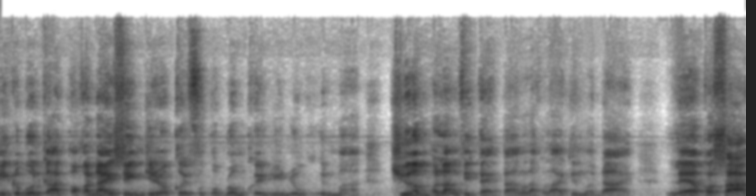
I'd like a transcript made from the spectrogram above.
มีกระบวนการ organizing ที่เราเคยฝึกอบรมเคยเรียนรู้ขึ้นมา เชื่อมพลังที่แตกต่างหลากหลายขึ้นมาได้ แล้วก็สร้าง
